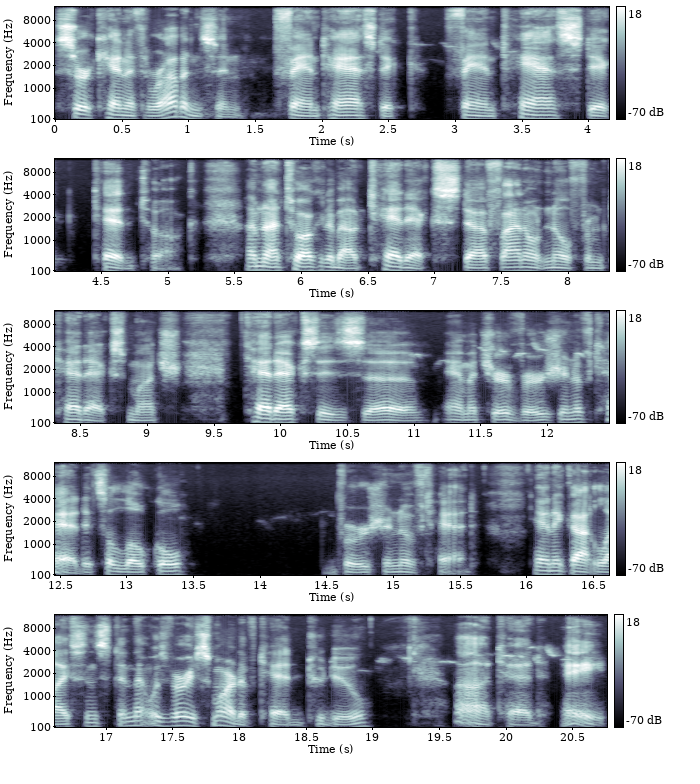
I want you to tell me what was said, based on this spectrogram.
Sir Kenneth Robinson. Fantastic, fantastic TED Talk. I'm not talking about TEDx stuff. I don't know from TEDx much. TEDx is a amateur version of TED. It's a local version of TED. And it got licensed, and that was very smart of TED to do. Ah, Ted. Hey,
